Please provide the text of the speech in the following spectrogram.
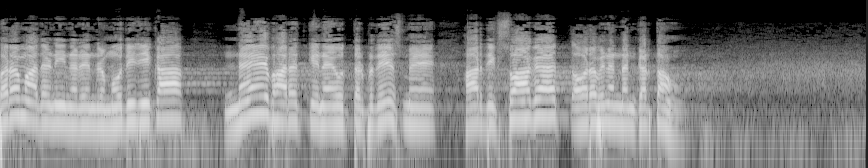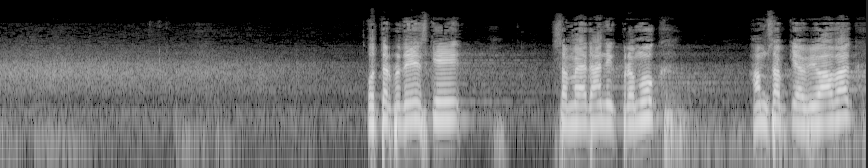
परम आदरणीय नरेंद्र मोदी जी का नए भारत के नए उत्तर प्रदेश में हार्दिक स्वागत और अभिनंदन करता हूँ। उत्तर प्रदेश के संवैधानिक प्रमुख, हम सब के अभिभावक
